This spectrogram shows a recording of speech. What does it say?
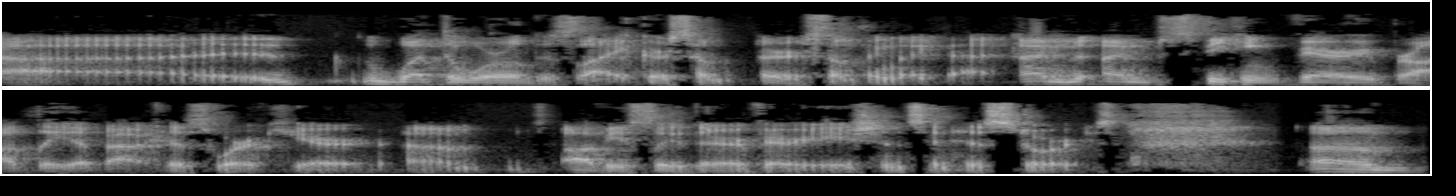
uh, what the world is like, or some or something like that. I'm I'm speaking very broadly about his work here. Um, obviously, there are variations in his stories. Um,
